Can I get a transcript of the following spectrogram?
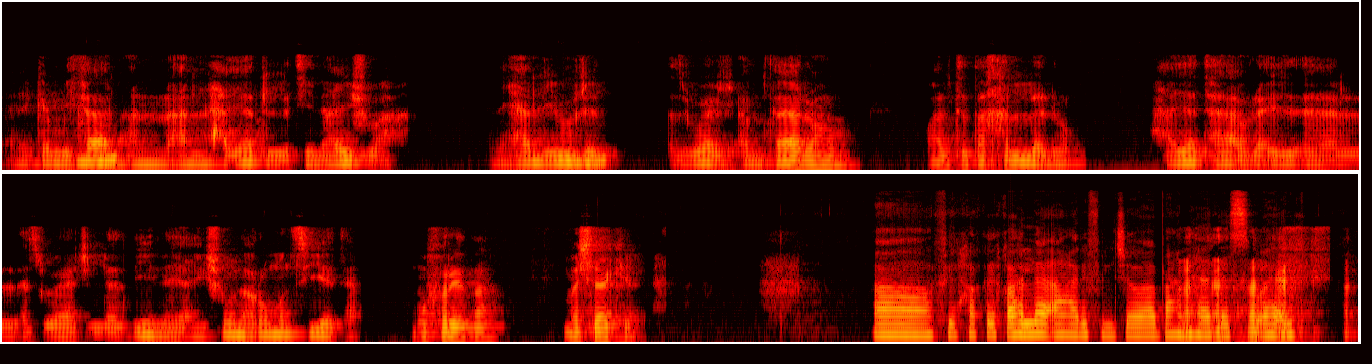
يعني كمثال. عن عن الحياة التي نعيشها. يعني هل. يوجد أزواج أمثالهم؟ وهل تتخلل حياة هؤلاء الأزواج الذين يعيشون رومانسية مفرطة؟ مشاكل. آه في الحقيقة لا أعرف الجواب عن هذا السؤال.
